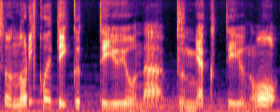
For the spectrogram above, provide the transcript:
その乗り越えていくっていうような文脈っていうのを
